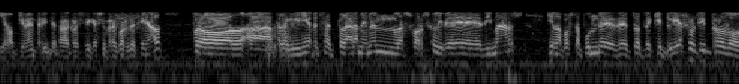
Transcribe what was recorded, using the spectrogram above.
i òbviament per intentar la classificació per a quarts de final, però eh, Pellegrini ha pensat clarament en l'esforç que li ve dimarts i en la posta a punt de, de tot l'equip. Li ha sortit rodó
